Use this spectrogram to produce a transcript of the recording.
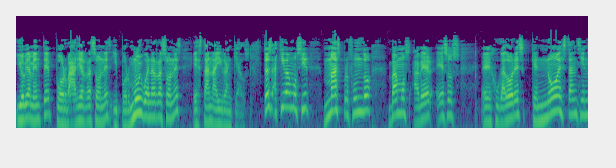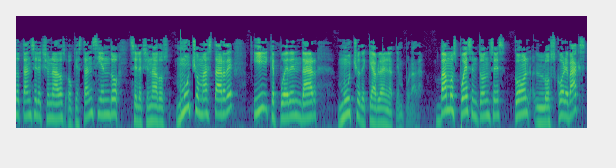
y obviamente por varias razones y por muy buenas razones están ahí rankeados. Entonces aquí vamos a ir más profundo, vamos a ver esos eh, jugadores que no están siendo tan seleccionados o que están siendo seleccionados mucho más tarde y que pueden dar mucho de qué hablar en la temporada. Vamos pues entonces con los corebacks.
